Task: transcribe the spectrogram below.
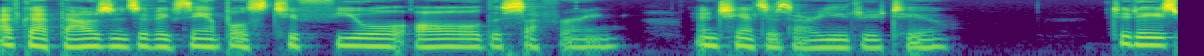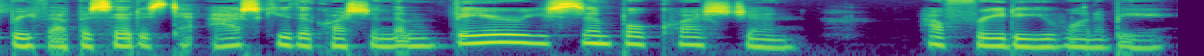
I've got thousands of examples to fuel all the suffering, and chances are you do too. Today's brief episode is to ask you the question, the very simple question How free do you want to be?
